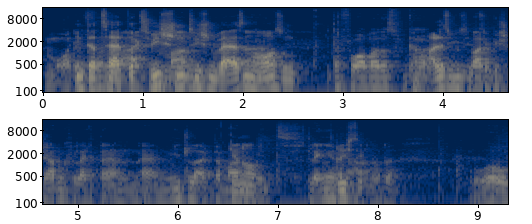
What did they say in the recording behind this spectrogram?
Morde In der Zeit dazwischen, Mann, zwischen Waisenhaus und Davor war das Kann alles war die. Beschreibung vielleicht ein, ein Mittelaltermann Genau. mit längeren Richtig. Haaren oder wow,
